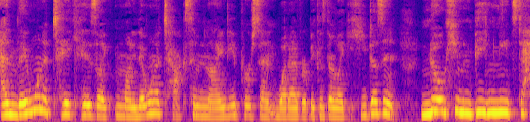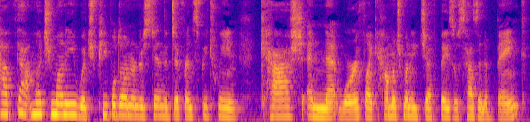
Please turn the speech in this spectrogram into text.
And they want to take his like money. They want to tax him 90% whatever because they're like he doesn't no human being needs to have that much money, which people don't understand the difference between cash and net worth, like how much money Jeff Bezos has in a bank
